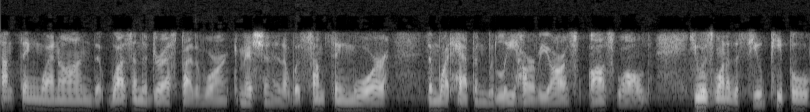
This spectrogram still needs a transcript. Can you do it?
something went on that wasn't addressed by the Warren Commission, and it was something more than what happened with Lee Harvey Oswald. He was one of the few people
